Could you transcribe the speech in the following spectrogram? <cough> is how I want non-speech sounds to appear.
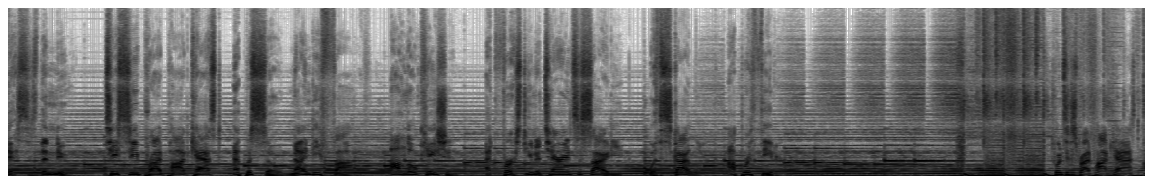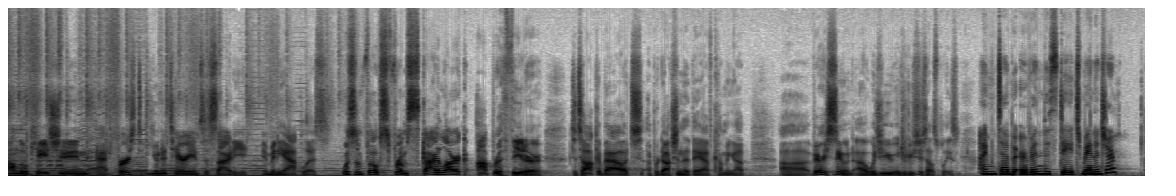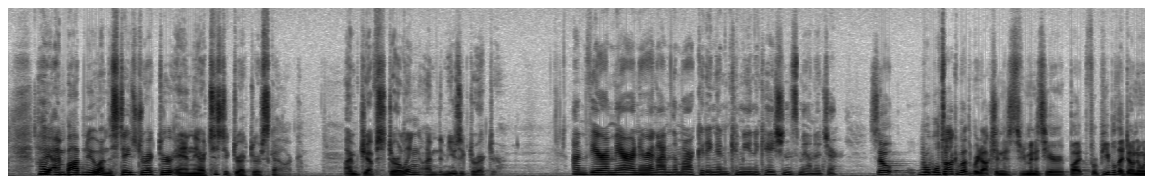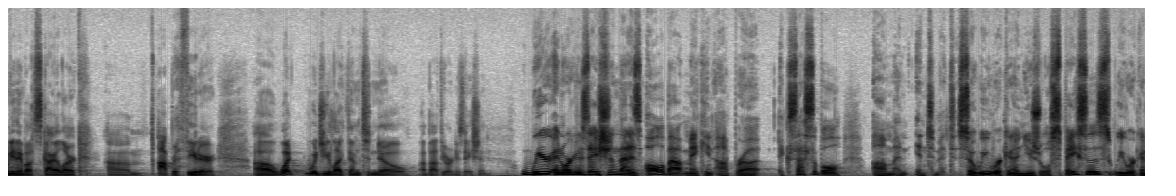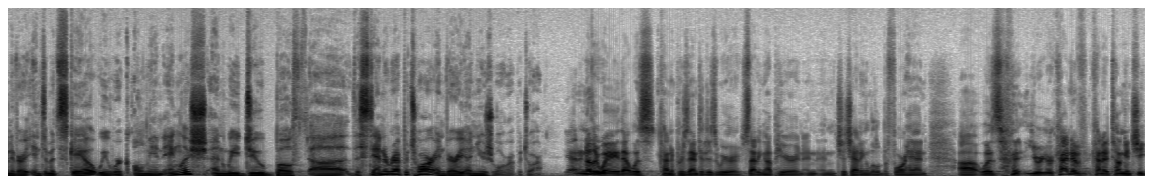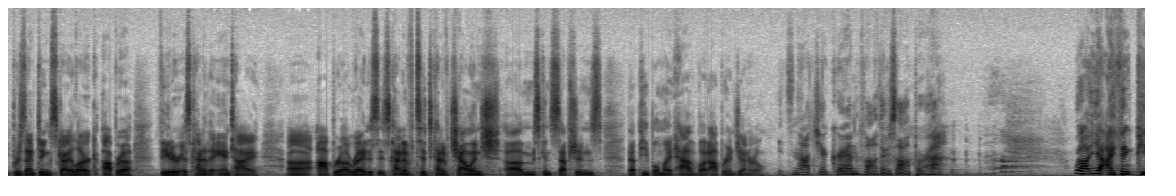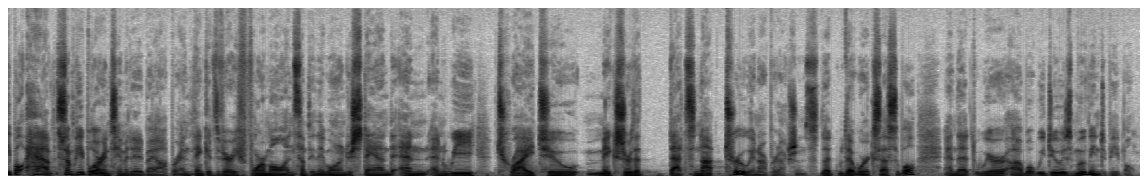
This is the new TC Pride Podcast, episode 95, on location at First Unitarian Society with Skylark Opera Theater. Twin Cities Pride Podcast on location at First Unitarian Society in Minneapolis with some folks from Skylark Opera Theater to talk about a production that they have coming up uh, very soon. Uh, would you introduce yourselves, please? I'm Deb Irvin, the stage manager. Hi, I'm Bob Neu. I'm the stage director and the artistic director of Skylark. I'm Jeff Sterling. I'm the music director. I'm Vera Mariner, and I'm the marketing and communications manager. So we'll, we'll talk about the production in just a few minutes here, but for people that don't know anything about Skylark um, Opera Theater, uh, what would you like them to know about the organization? We're an organization that is all about making opera accessible um, and intimate. So we work in unusual spaces. We work on a very intimate scale. We work only in English, and we do both uh, the standard repertoire and very unusual repertoire. Yeah, and another way that was kind of presented as we were setting up here and, and, and chit-chatting a little beforehand uh, was <laughs> you're, you're, kind of kind of tongue-in-cheek presenting Skylark Opera Theater as kind of the anti-opera, uh, right? It's, it's kind of to kind of challenge uh, misconceptions that people might have about opera in general. It's not your grandfather's opera. <laughs> Well, yeah, I think people have some people are intimidated by opera and think it's very formal and something they won't understand and and we try to make sure that that's not true in our productions. That that we're accessible and that we're uh, what we do is moving to people.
